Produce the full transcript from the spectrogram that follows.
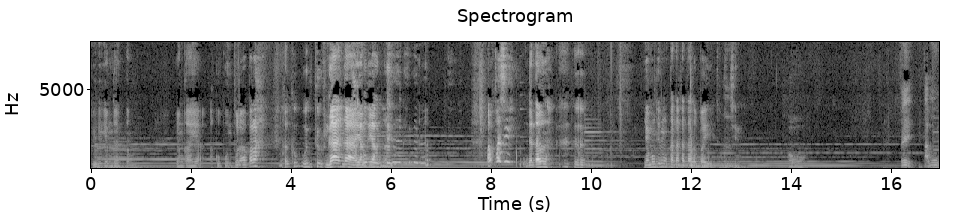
pilih yang ganteng yang kaya aku puntur apalah? Aku puntur. Enggak enggak yang Aku yang apa sih? Nggak tahu lah. Ya mungkin kata-kata lebay itu bucin. Oh, Hei, tamu.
